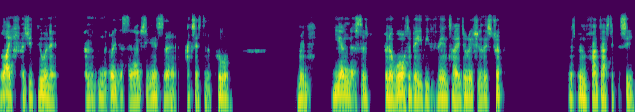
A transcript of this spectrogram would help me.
life as you're doing it, and the greatest thing I've seen is the access to the pool. I mean, youngest has been a water baby for the entire duration of this trip. It's been fantastic to see.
